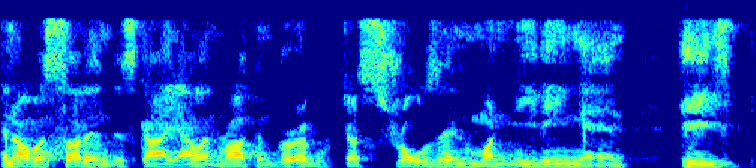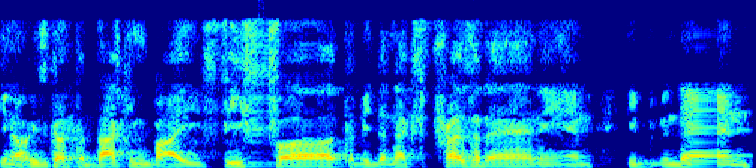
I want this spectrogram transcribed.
and all of a sudden this guy, Alan Rothenberg, just strolls in one meeting and he's, you know, he's got the backing by FIFA to be the next president. And, he, and then,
